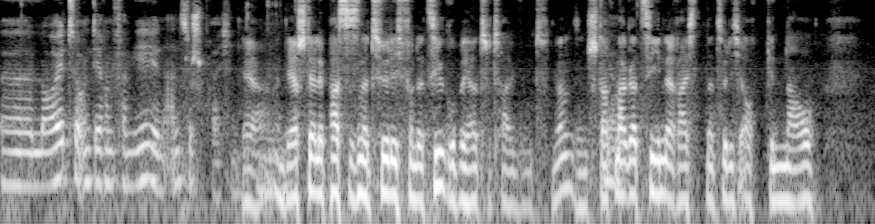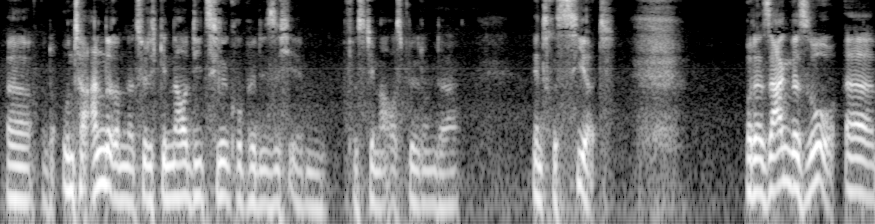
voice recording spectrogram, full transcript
äh, Leute und deren Familien anzusprechen. Ja, an der Stelle passt es natürlich von der Zielgruppe her total gut. Ne? So ein Stadtmagazin ja. erreicht natürlich auch genau äh, oder unter anderem natürlich genau die Zielgruppe, die sich eben fürs Thema Ausbildung da interessiert. Oder sagen wir so, äh,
